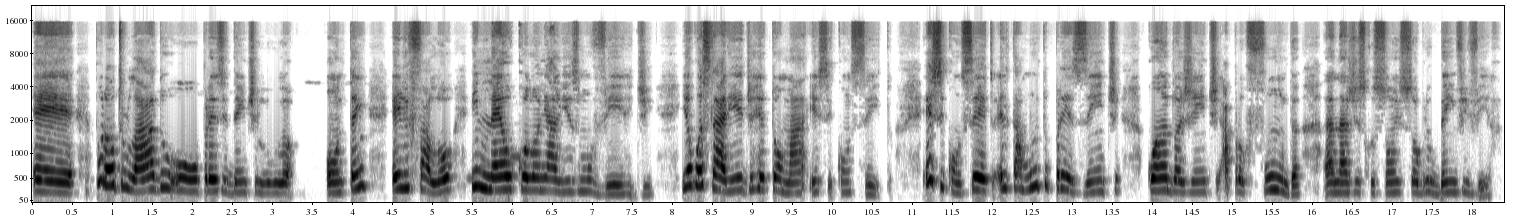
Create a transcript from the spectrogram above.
É, por outro lado, o presidente Lula Ontem ele falou em neocolonialismo verde. E eu gostaria de retomar esse conceito. Esse conceito ele está muito presente quando a gente aprofunda ah, nas discussões sobre o bem viver.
